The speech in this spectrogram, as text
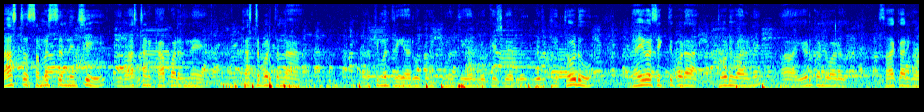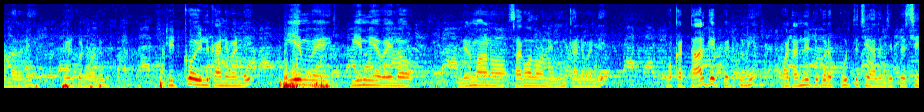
రాష్ట్ర సమస్యల నుంచి ఈ రాష్ట్రాన్ని కాపాడనే కష్టపడుతున్న ముఖ్యమంత్రి గారు ఉప ముఖ్యమంత్రి గారు లోకేష్ గారు వీరికి తోడు దైవశక్తి కూడా తోడివారని ఆ ఏడుకొండవాడు సహకారిగా ఉండాలని ఏడుకొండవాడిని మొక్కున్నాను టిట్కో ఇల్లు కానివ్వండి పిఎంఏ పిఎంఏవైలో నిర్మాణం సగంలో ఉన్న ఇల్లుని కానివ్వండి ఒక టార్గెట్ పెట్టుకుని వాటన్నిటిని కూడా పూర్తి చేయాలని చెప్పేసి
